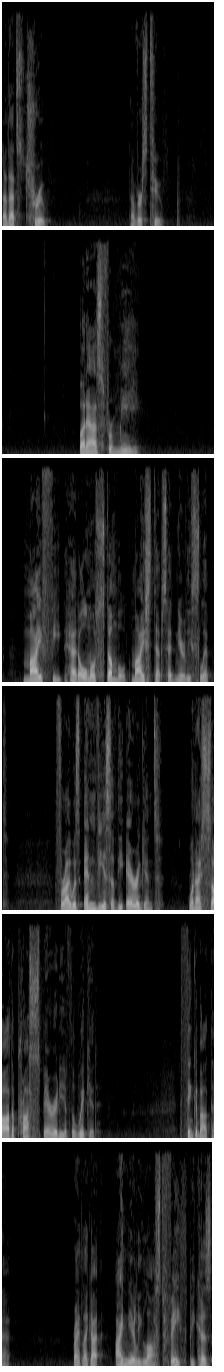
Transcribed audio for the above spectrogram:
Now that's true. Now, verse 2. But as for me, my feet had almost stumbled, my steps had nearly slipped. For I was envious of the arrogant when I saw the prosperity of the wicked. Think about that. Right? Like I I nearly lost faith because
